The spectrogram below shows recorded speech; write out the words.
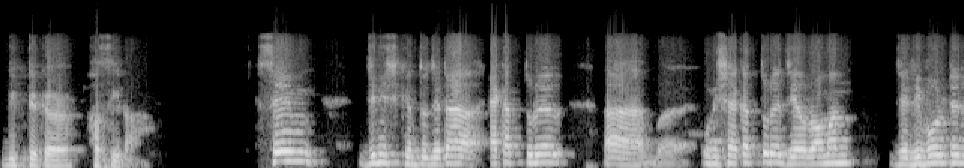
dictator Hasina. Same জিনিস কিন্তু যেটা একাত্তরের উনিশশো একাত্তরে জিয়াউর রহমান যে রিভোল্টের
